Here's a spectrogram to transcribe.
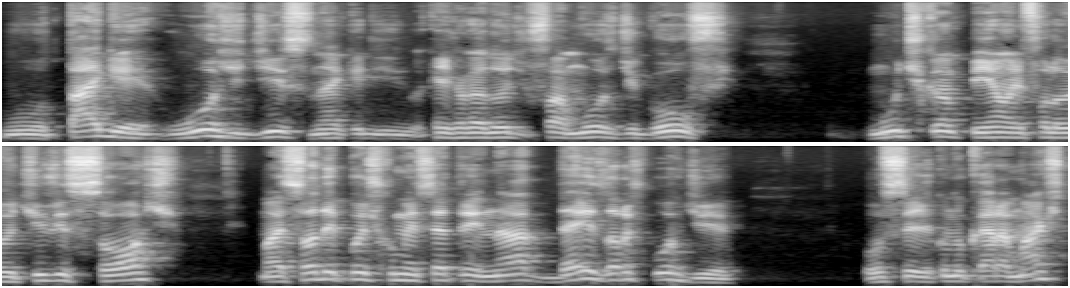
o Tiger Woods disse, né, aquele, aquele jogador de, famoso de golfe, multicampeão, ele falou: Eu tive sorte, mas só depois comecei a treinar 10 horas por dia. Ou seja, quando o cara mais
